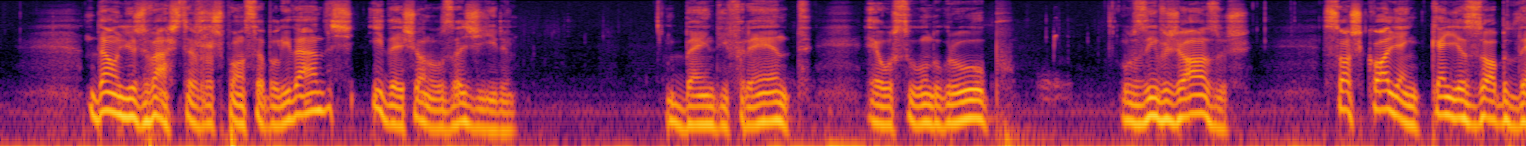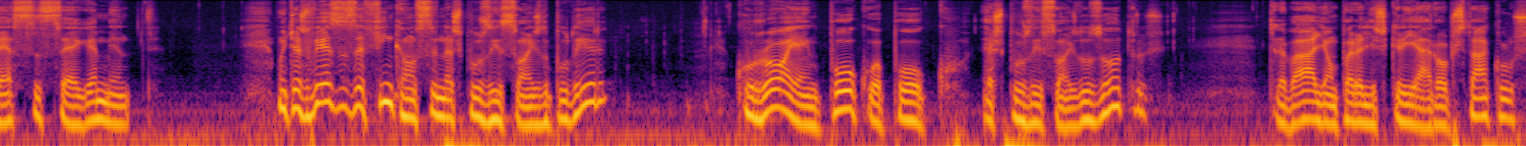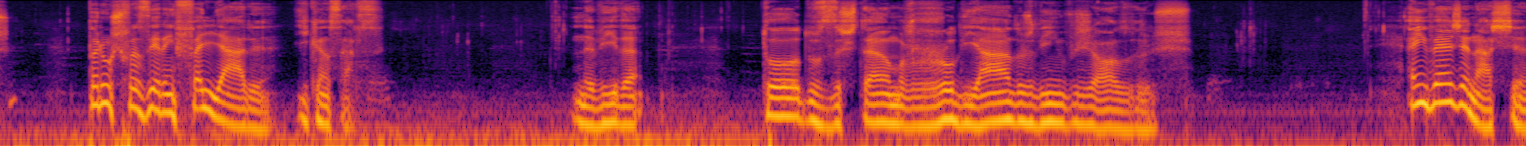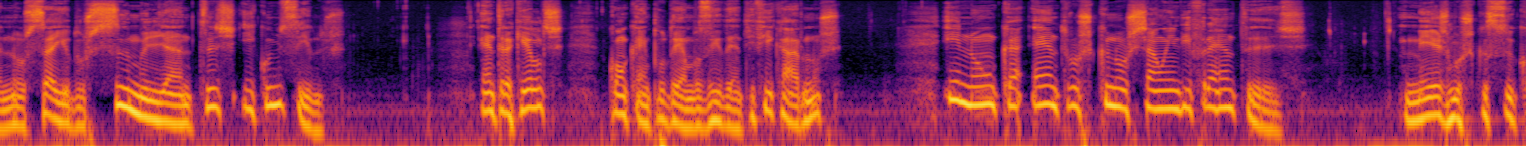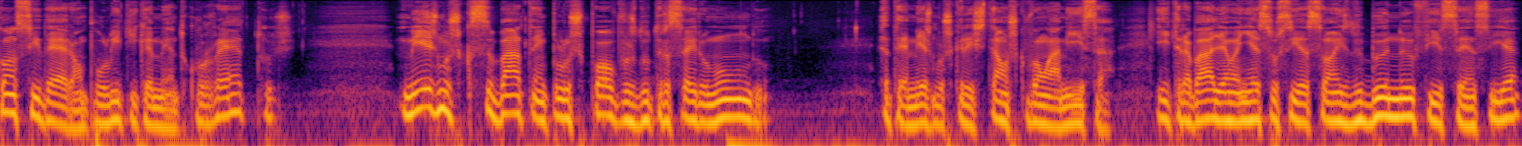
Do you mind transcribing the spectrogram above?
dão-lhes vastas responsabilidades e deixam-nos agir. Bem diferente é o segundo grupo, os invejosos, só escolhem quem lhes obedece cegamente. Muitas vezes afincam-se nas posições de poder, corroem pouco a pouco as posições dos outros, trabalham para lhes criar obstáculos, para os fazerem falhar e cansar-se. Na vida, todos estamos rodeados de invejosos. A inveja nasce no seio dos semelhantes e conhecidos. Entre aqueles com quem podemos identificar-nos e nunca entre os que nos são indiferentes. Mesmo os que se consideram politicamente corretos, mesmo os que se batem pelos povos do terceiro mundo, até mesmo os cristãos que vão à missa e trabalham em associações de beneficência,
